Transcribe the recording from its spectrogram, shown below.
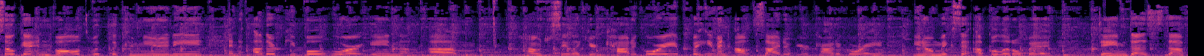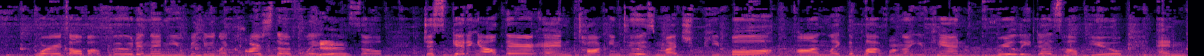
So get involved with the community and other people who are in, um, how would you say, like your category, but even outside of your category, you know, mix it up a little bit. Daym does stuff where it's all about food and then you've been doing like car stuff lately. Yeah. So just getting out there and talking to as much people on like the platform that you can really does help you and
